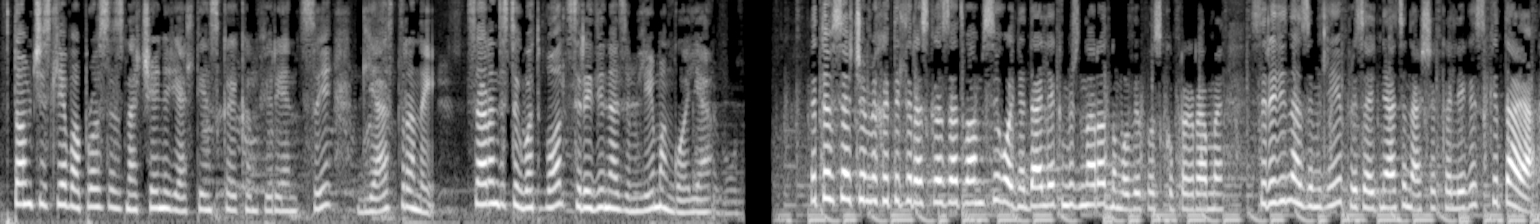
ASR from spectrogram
в том числе вопросы значения Ялтинской конференции для страны. Сарандистик Батболт, середина земли, Монголия. Это все, о чем я хотели рассказать вам сегодня. Далее к международному выпуску программы «Середина Земли» присоединяются наши коллеги с Китая.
